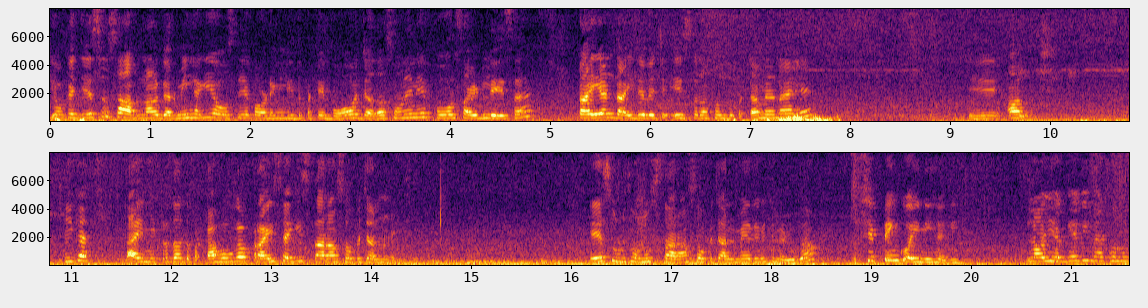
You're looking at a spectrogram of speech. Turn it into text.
ਕਿਉਂਕਿ ਜਿਸ ਹਿਸਾਬ ਨਾਲ ਗਰਮੀ ਹੈਗੀ ਆ ਉਸ ਦੇ ਅਕੋਰਡਿੰਗਲੀ ਦੁਪੱਟੇ ਬਹੁਤ ਜ਼ਿਆਦਾ ਸੋਹਣੇ ਨੇ ਫੋਰ ਸਾਈਡ ਲੇਸ ਹੈ। ਟਾਈ ਐਂਡ ਡਾਈ ਦੇ ਵਿੱਚ ਇਸ ਤਰ੍ਹਾਂ ਤੁਹਾਨੂੰ ਦੁਪੱਟਾ ਮਿਲਣਾ ਇਹ। ਤੇ ਆ ਲਓ, ਠੀਕ ਹੈ? 2.5 ਮੀਟਰ ਦਾ ਦੁਪੱਟਾ ਹੋਊਗਾ ਪ੍ਰਾਈਸ ਹੈਗੀ 1795 ਇਹ ਸੂਟ ਤੁਹਾਨੂੰ 1795 ਦੇ ਵਿੱਚ ਮਿਲੂਗਾ। ਸ਼ਿਪਿੰਗ ਕੋਈ ਨਹੀਂ ਹੈਗੀ। ਲਓ ਜੀ, ਅੱਗੇ ਵੀ ਮੈਂ ਤੁਹਾਨੂੰ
